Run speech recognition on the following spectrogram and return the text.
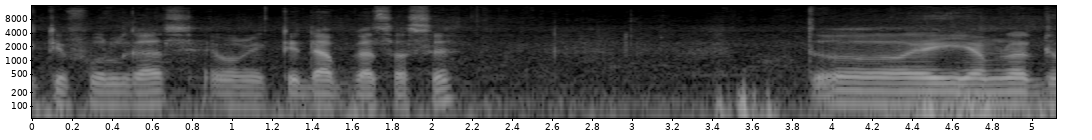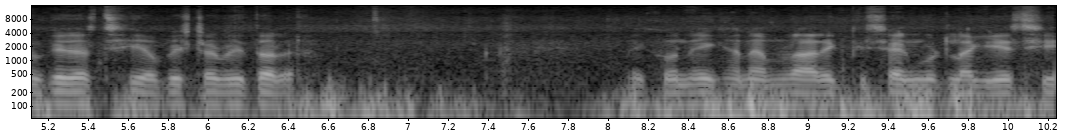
একটি ফুল গাছ এবং একটি ডাব গাছ আছে। তো এই আমরা ঢুকে যাচ্ছি অফিসটার ভিতরে। দেখুন এইখানে আমরা আরেকটি সাইনবোর্ড লাগিয়েছি।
